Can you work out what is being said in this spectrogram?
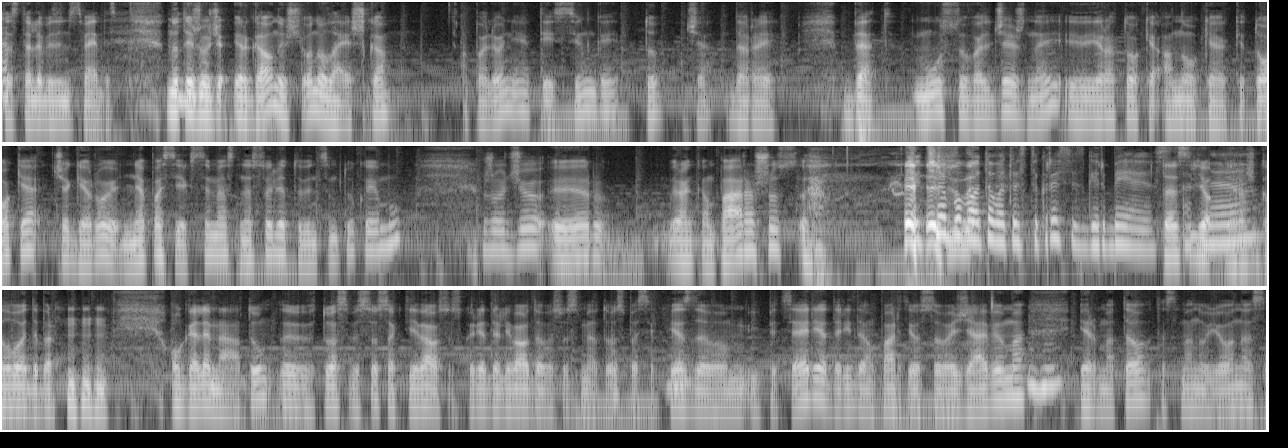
tas televizinis veidas. Nu, tai žodžiu, ir gaunu iš Jono laišką, Apalionėje teisingai tu čia darai. Bet mūsų valdžia, žinai, yra tokia, anokia, kitokia. Čia geruoju nepasieksime, nesulietuvinsim tų kaimų. Žodžiu, ir renkam parašus. Tai čia buvo tavo tas tikrasis gerbėjas. Tas jo, ir aš galvoju dabar, o gale metų e, tuos visus aktyviausius, kurie dalyvaudavo visus metus, pasikviesdavom į pizzeriją, darydavom partijos suvažiavimą mhm. ir matau, tas mano Jonas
